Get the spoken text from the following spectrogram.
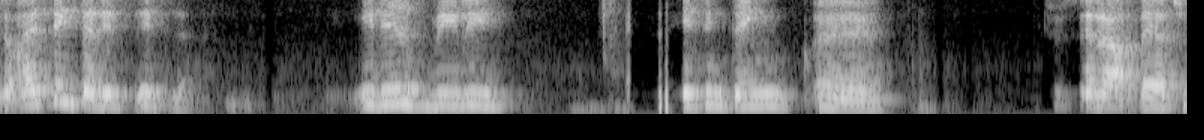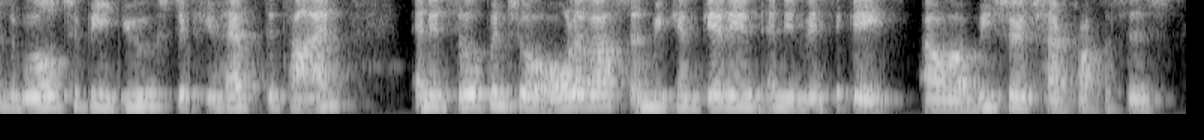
so i think that it's it's it is really an amazing thing uh, to set out there to the world to be used if you have the time and it's open to all of us and we can get in and investigate our research hypothesis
